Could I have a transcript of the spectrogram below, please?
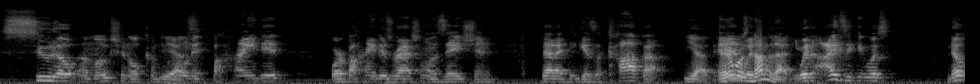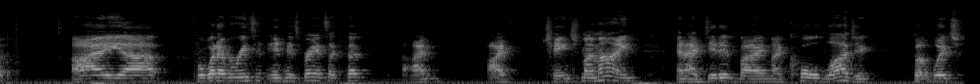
pseudo emotional component behind it, or behind his rationalization that I think is a cop out. Yeah. There And was with- none of that here. With Isaac, it was, nope. I, uh, for whatever reason, in his brain, it's like, I'm, I've changed my mind, and I did it by my cold logic, but which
